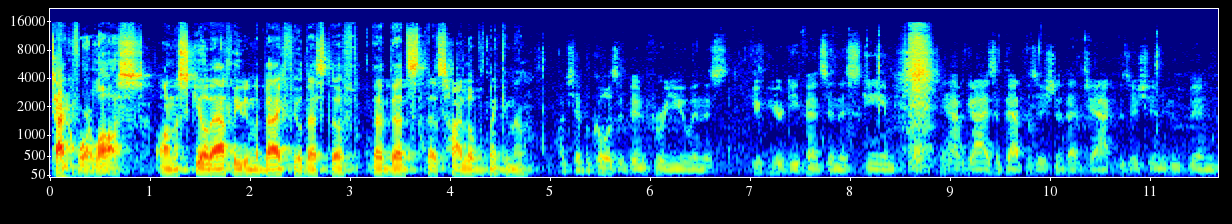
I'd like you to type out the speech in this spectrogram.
tackle for a loss on a skilled athlete in the backfield. That stuff, that, that's, that's high level thinking now. How typical has it been for you in this, your- defense in this scheme, to have guys at that position, at that jack position, who've been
